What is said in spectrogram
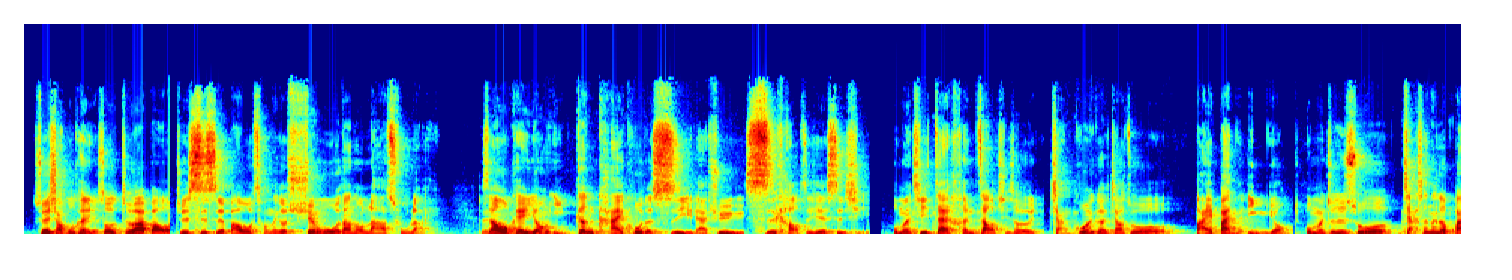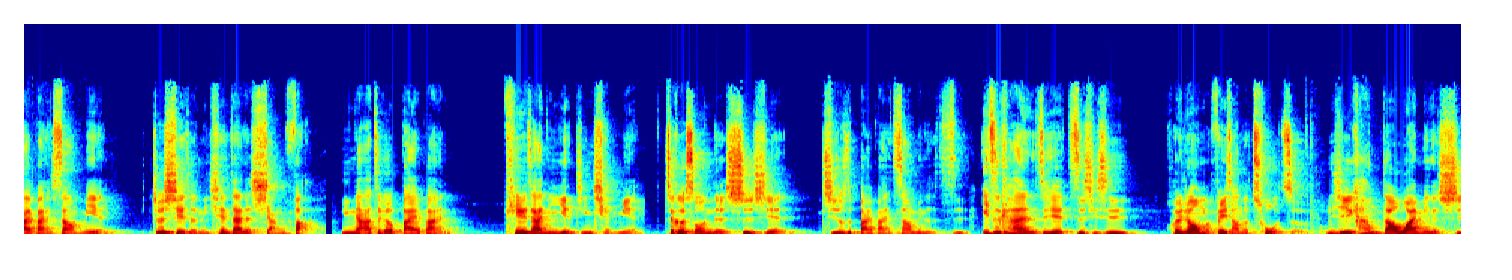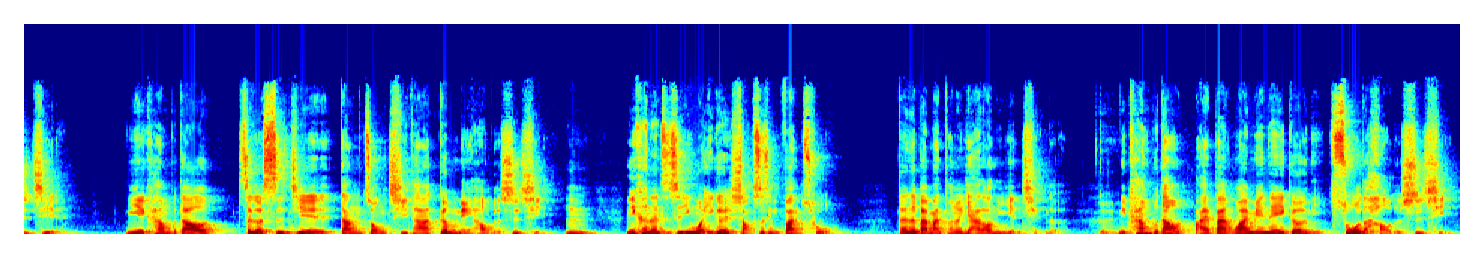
所以小姑可能有时候就要把我，就是适时的把我从那个漩涡当中拉出来，让我可以用以更开阔的视野来去思考这些事情。我们其实，在很早期的时候有讲过一个叫做白板的应用。我们就是说，假设那个白板上面就写着你现在的想法，你拿这个白板贴在你眼睛前面，这个时候你的视线其实都是白板上面的字，一直看这些字，其实会让我们非常的挫折。你其实看不到外面的世界，你也看不到这个世界当中其他更美好的事情。嗯，你可能只是因为一个小事情犯错，但是白板突然就压到你眼前了。对你看不到白板外面那一个你做的好的事情，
